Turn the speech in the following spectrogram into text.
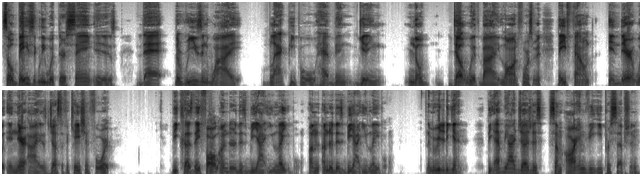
So basically what they're saying is that the reason why black people have been getting you know dealt with by law enforcement, they found in their in their eyes justification for it because they fall under this BIE label un, under this BIE label. Let me read it again. The FBI judges some RMVE perception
